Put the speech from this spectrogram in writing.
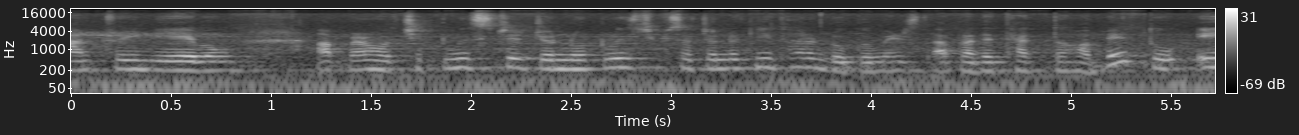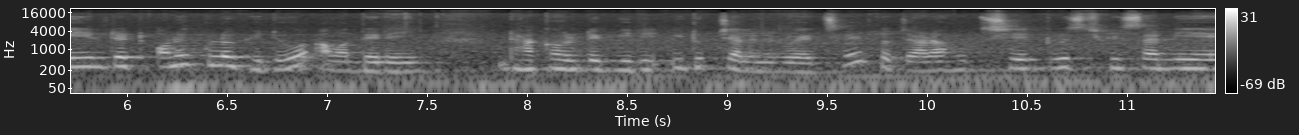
কান্ট্রি নিয়ে এবং আপনার হচ্ছে ট্যুরিস্টের জন্য ট্যুরিস্ট ভিসার জন্য কী ধরনের ডকুমেন্টস আপনাদের থাকতে হবে? তো এই রিলেটেড অনেকগুলো ভিডিও আমাদের এই ঢাকা হলিডে বিডি ইউটিউব চ্যানেলে রয়েছে। তো যারা হচ্ছে ট্যুরিস্ট ভিসা নিয়ে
